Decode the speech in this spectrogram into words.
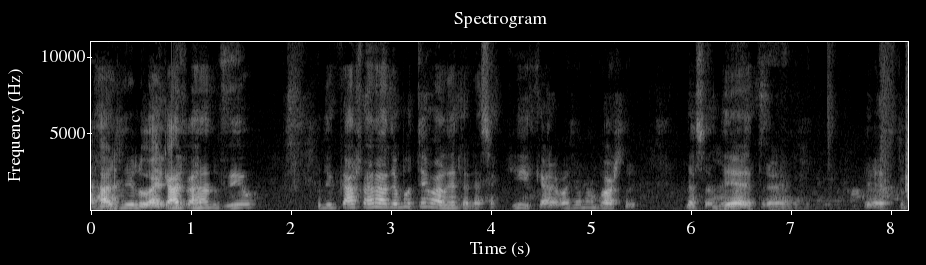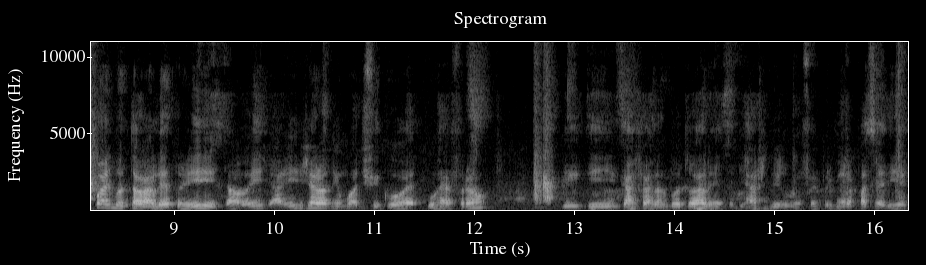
Rádio de Lua. Aí Carlos Fernando viu. Eu digo, Carlos Fernando, eu botei uma letra nessa aqui, cara, mas eu não gosto dessa letra. É, tu pode botar uma letra aí e tal. Aí, aí Geraldinho modificou o refrão e, e Carlos Fernando botou a letra de Rádio de Lua. Foi a primeira parceria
